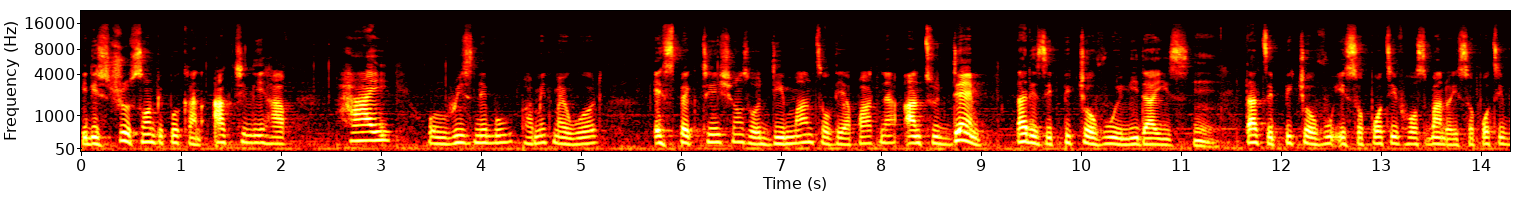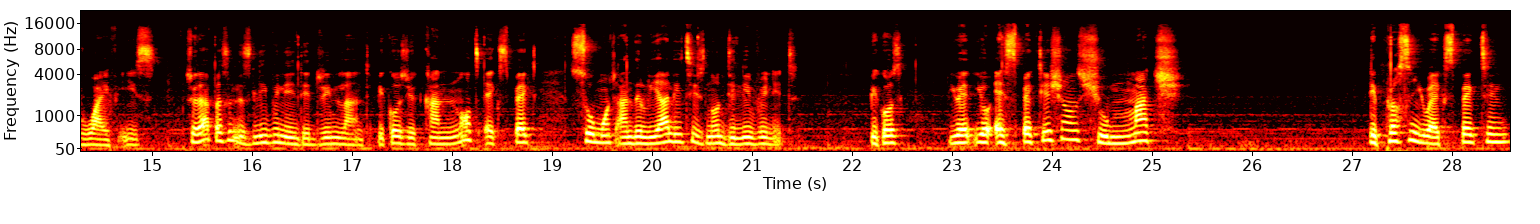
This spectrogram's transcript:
it is true some people can actually have high unreasonable, permit my word, expectations or demands of their partner and to them that is a picture of who a leader is. Mm. That's a picture of who a supportive husband or a supportive wife is. So that person is living in the dreamland because you cannot expect so much and the reality is not delivering it. Because your, your expectations should match the person you are expecting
